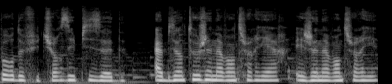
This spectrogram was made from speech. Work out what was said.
pour de futurs épisodes. À bientôt, jeune aventurière et jeune aventurier.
